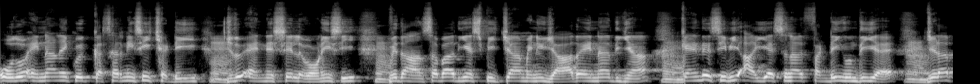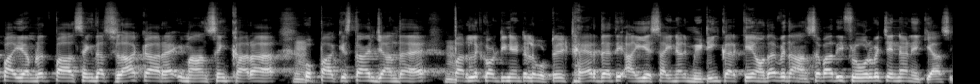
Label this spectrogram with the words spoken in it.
ਉਦੋਂ ਇਹਨਾਂ ਨੇ ਕੋਈ ਕਸਰ ਨਹੀਂ ਸੀ ਛੱਡੀ ਜਦੋਂ ਐਨਐਸਏ ਲਵਾਉਣੀ ਸੀ ਵਿਧਾਨ ਸਭਾ ਦੀਆਂ ਸਪੀਚਾਂ ਮੈਨੂੰ ਯਾਦ ਹੈ ਇਹਨਾਂ ਦੀਆਂ ਕਹਿੰਦੇ ਸੀ ਵੀ ਆਈਐਸ ਨਾਲ ਫੰਡਿੰਗ ਹੁੰਦੀ ਹੈ ਜਿਹੜਾ ਭਾਈ ਅਮਰਤਪਾਲ ਸਿੰਘ ਦਾ ਸਲਾਹਕਾਰ ਹੈ ਇਮਾਨ ਸਿੰਘ ਖਾਰਾ ਉਹ ਪਾਕਿਸਤਾਨ ਜਾਂਦਾ ਹੈ ਪਰਲ ਕੰਟੀਨੈਂਟਲ ਹੋਟਲ ਠਹਿਰਦਾ ਤੇ ਆਈਐਸਆਈ ਨਾਲ ਮੀਟਿੰਗ ਕਰਕੇ ਆਉਂਦਾ ਵਿਧਾਨ ਸਭਾ ਦੀ ਫਲੋਰ ਵਿੱਚ ਇਹਨਾਂ ਨੇ ਕਿਹਾ ਸੀ।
